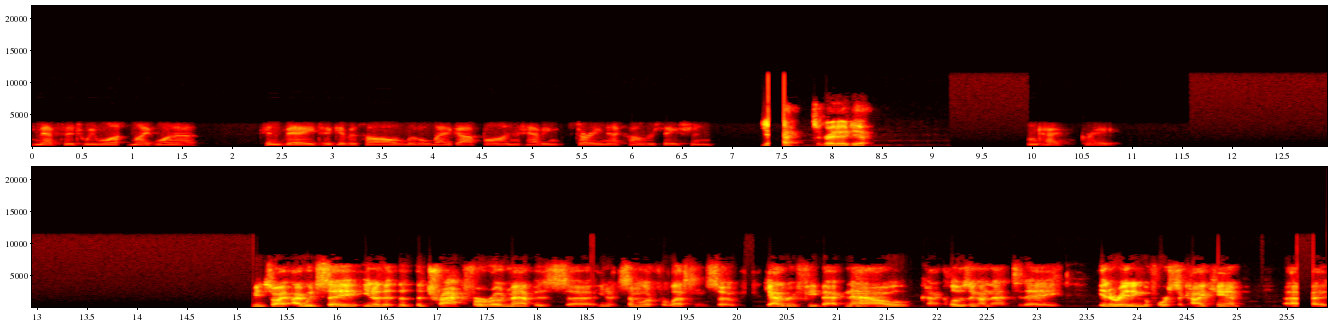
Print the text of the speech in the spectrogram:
message we want might want to convey to give us all a little leg up on having starting that conversation? Yeah, it's a great idea. Okay, great. I mean, so I, I would say, you know, the, the, the track for roadmap is, uh, you know, similar for lessons. So gathering feedback now, kind of closing on that today, iterating before Sakai Camp, uh,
